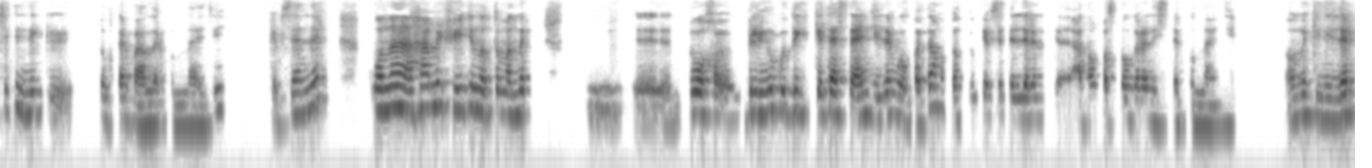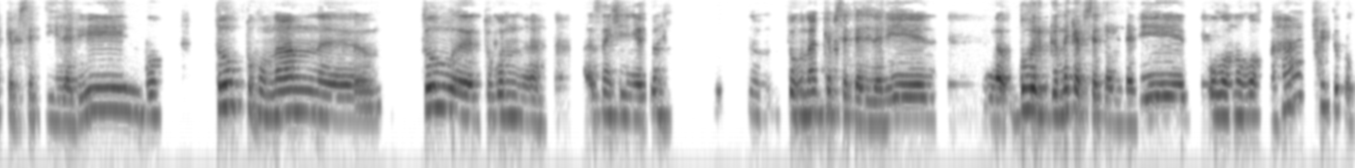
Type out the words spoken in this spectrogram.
Сетинек тохтар балар буллайды. кепсеннер. Она хами истеп бу тыл туһунан тыл тугун бул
